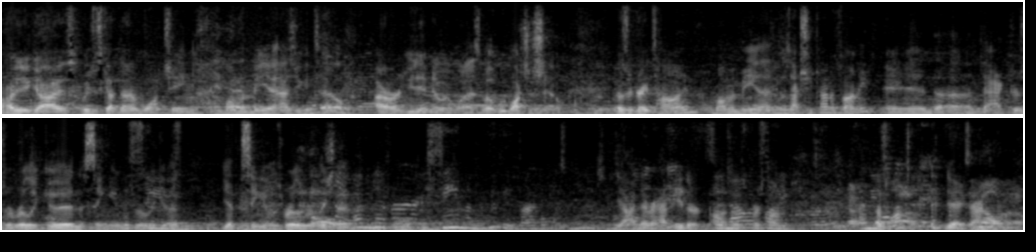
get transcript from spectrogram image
All right, you guys, we just got done watching Mamma Mia, as you can tell. Or you didn't know it was, but we watched the show. It was a great time. Mamma Mia it was actually kind of funny, and uh, the actors are really good, and the singing was really good. Yeah, the singing was really, really good. I've never seen the movie, but I've always wanted to. Yeah, I never have either. So Honestly, it's the first it's time. Like, I need to watch it. Yeah, exactly.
